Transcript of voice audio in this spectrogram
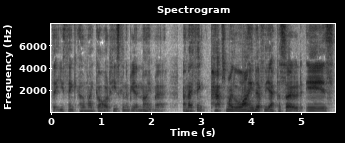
that you think, oh my god, he's going to be a nightmare. And I think perhaps my line of the episode is.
